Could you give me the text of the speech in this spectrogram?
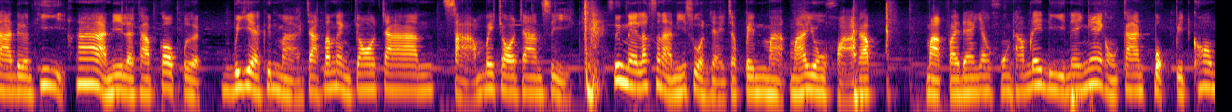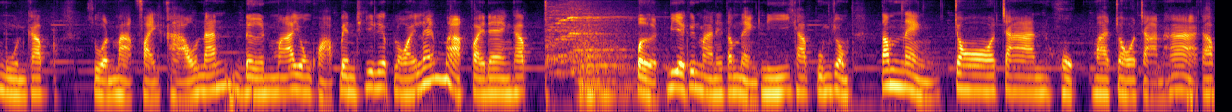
ตาเดินที่ 5 นี่แหละครับ ก็เปิดเบี้ยขึ้นมา จากตำแหน่งจอจาน 3 ไปจอจาน 4 ซึ่งในลักษณะนี้ส่วนใหญ่จะเป็นหมากม้ายงขวาครับ หมากไฟแดงยังคงทำได้ดีในแง่ของการปกปิดข้อมูลครับ ส่วนหมากไฟขาวนั้นเดินม้ายงขวาเป็นที่เรียบร้อย และหมากไฟแดงครับ เปิดเบี้ยขึ้นมาในตำแหน่งนี้ครับคุณผู้ชมตำแหน่งจอจาน 6 มาจอจาน 5 ครับ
